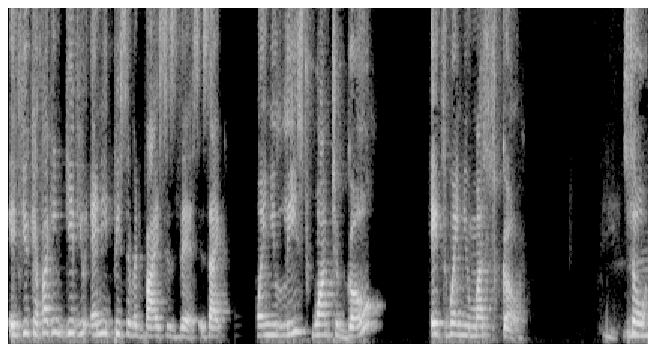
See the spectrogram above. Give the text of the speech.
if you if I can give you any piece of advice, is this is like when you least want to go, it's when you must go. So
